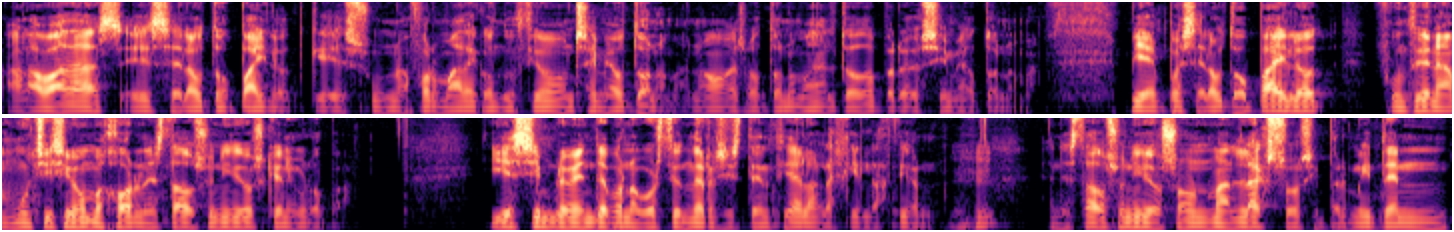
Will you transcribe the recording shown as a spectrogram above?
alabadas es el autopilot, que es una forma de conducción semiautónoma. No es autónoma del todo, pero es semiautónoma. Bien, pues el autopilot funciona muchísimo mejor en Estados Unidos que en Europa y es simplemente por una cuestión de resistencia a la legislación. Uh -huh. En Estados Unidos son más laxos y permiten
